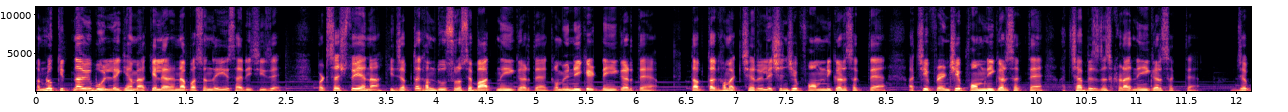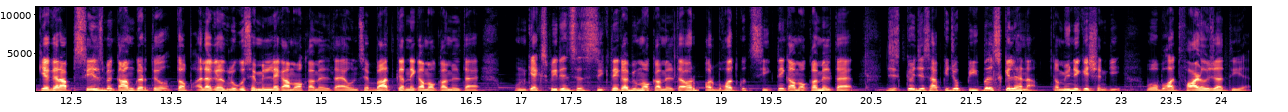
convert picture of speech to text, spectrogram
हम लोग कितना भी बोल रहे कि हमें अकेले रहना पसंद है, ये सारी चीज़ें। बट सच तो यह ना कि जब तक हम दूसरों से बात नहीं करते हैं कम्युनिकेट नहीं करते हैं, तब तक हम अच्छे रिलेशनशिप फॉर्म नहीं कर सकते हैं, अच्छी फ्रेंडशिप फॉर्म नहीं कर सकते हैं अच्छा बिज़नेस खड़ा नहीं कर सकते हैं। जबकि अगर आप सेल्स में काम करते हो तो आप अलग अलग लोगों से मिलने का मौका मिलता है उनसे बात करने का मौका मिलता है उनके एक्सपीरियंस सीखने का भी मौका मिलता है और, और बहुत कुछ सीखने का मौका मिलता है जिसकी वजह से आपकी जो पीपल स्किल है ना कम्युनिकेशन की वो बहुत फाड़ हो जाती है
